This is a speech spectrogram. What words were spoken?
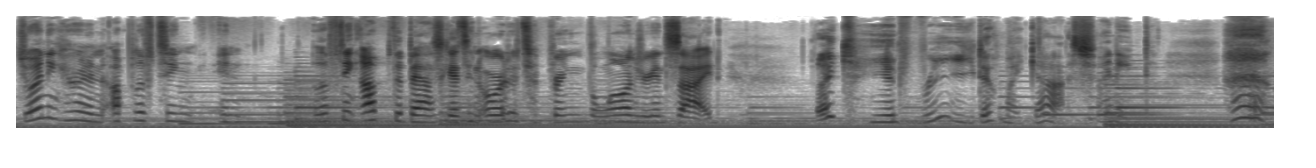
joining her in an uplifting in lifting up the baskets in order to bring the laundry inside. I can't read. Oh my gosh, I need.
